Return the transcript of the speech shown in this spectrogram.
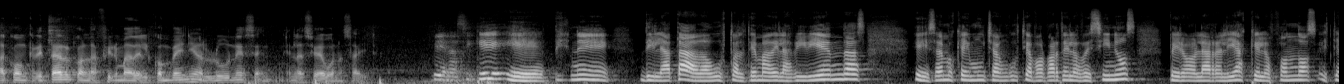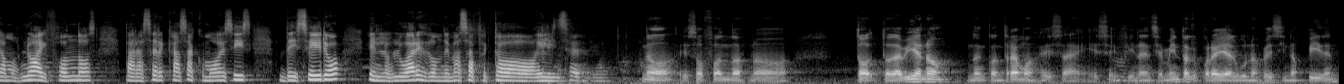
a concretar con la firma del convenio el lunes en, en la ciudad de Buenos Aires. Bien, así que eh, viene dilatado, Augusto, el tema de las viviendas. Eh, sabemos que hay mucha angustia por parte de los vecinos, pero la realidad es que los fondos, digamos, no hay fondos para hacer casas, como decís, de cero en los lugares donde más afectó el incendio. No, esos fondos no, to todavía no, no encontramos esa, ese no. financiamiento que por ahí algunos vecinos piden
